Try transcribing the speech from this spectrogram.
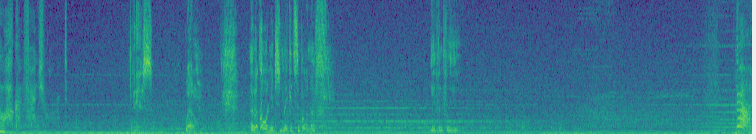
Oh, I'll come find you, right. Yes. Well, and the coordinates make it simple enough. Even for you. Ugh!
